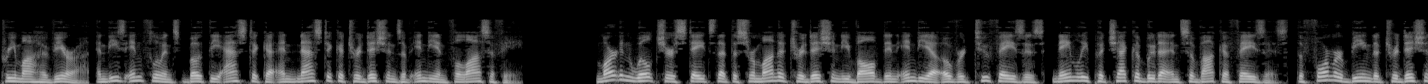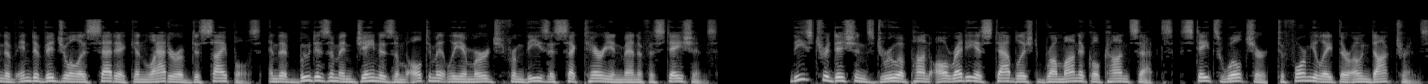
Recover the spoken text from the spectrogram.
pre-Mahavira, and these influenced both the Astika and Nastika traditions of Indian philosophy. Martin Wiltshire states that the Sramana tradition evolved in India over two phases, namely Paccekabuddha and Savaka phases, the former being the tradition of individual ascetic and ladder of disciples, and that Buddhism and Jainism ultimately emerged from these as sectarian manifestations. These traditions drew upon already established Brahmanical concepts, states Wiltshire, to formulate their own doctrines.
